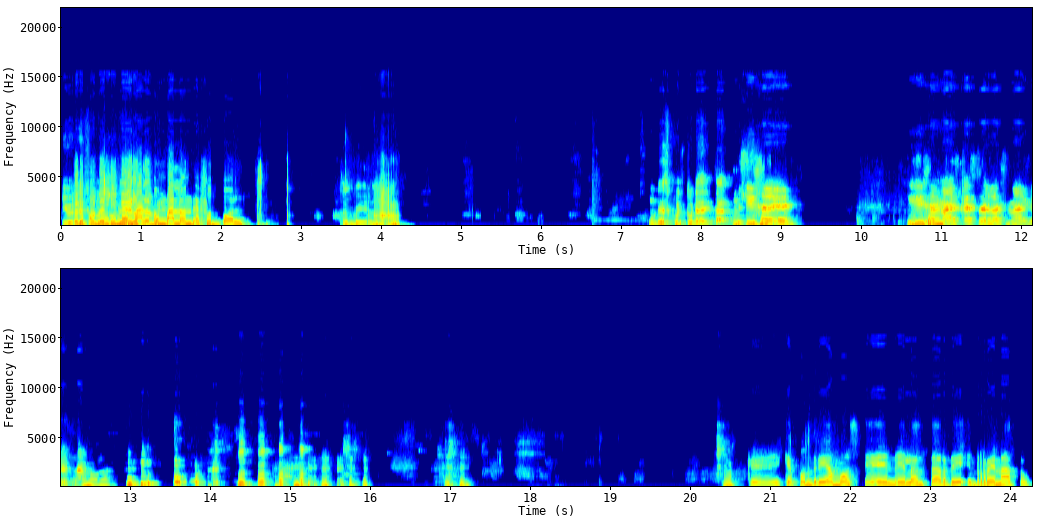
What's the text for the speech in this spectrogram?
Y una- Pero pone el Un, dinero bal- un también. balón de fútbol. También. una escultura de Thanos. Dice. Y dice Marc hasta las nalgas. Ah, no. no. Ok, ¿qué pondríamos en el altar de Renato?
